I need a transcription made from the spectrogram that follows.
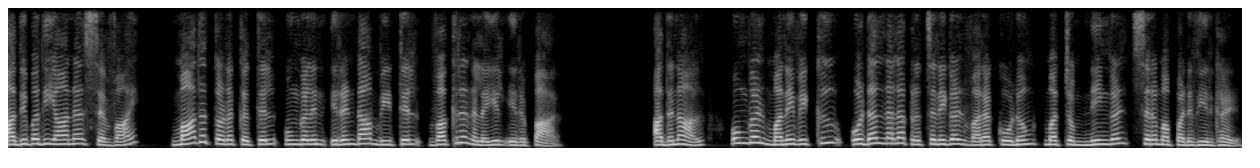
அதிபதியான செவ்வாய் மாதத் தொடக்கத்தில் உங்களின் இரண்டாம் வீட்டில் வக்ர நிலையில் இருப்பார். அதனால் உங்கள் மனைவிக்கு உடல்நல பிரச்சனைகள் வரக்கூடும் மற்றும் நீங்கள் சிரமப்படுவீர்கள்.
